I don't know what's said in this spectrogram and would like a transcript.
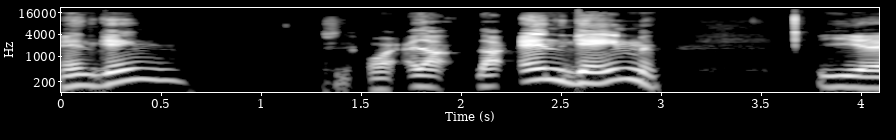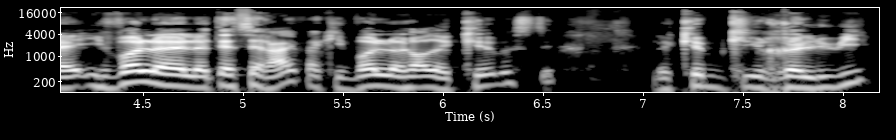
Endgame? Ouais, dans, Endgame, il, euh, il vole le, Tesseract, fait qu'il vole le genre de cube, le cube qui reluit.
